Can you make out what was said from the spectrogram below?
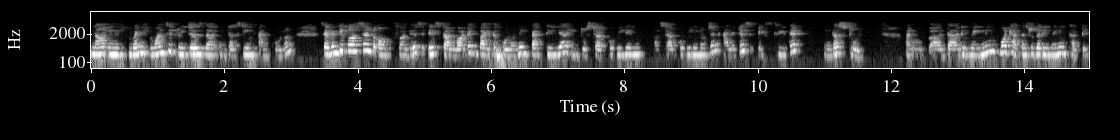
Now, in when once it reaches the intestine and colon, 70% of uh, this is converted by the colonic bacteria into stercobilin, uh, and it is excreted in the stool. And uh, the remaining, what happens to the remaining 30%?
